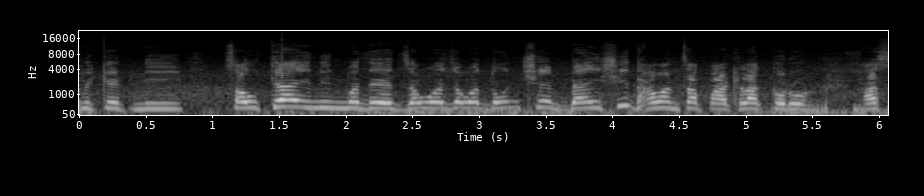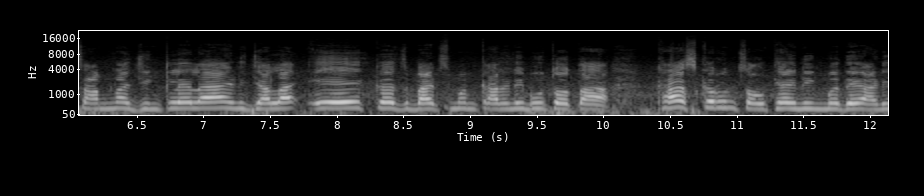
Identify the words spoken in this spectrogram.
विकेटनी चौथ्या इनिंगमध्ये जवळजवळ दोनशे ब्याऐंशी धावांचा पाठलाग करून हा सामना जिंकलेला आहे आणि ज्याला एकच बॅट्समन कारणीभूत होता. खास करून चौथ्या इनिंगमध्ये आणि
